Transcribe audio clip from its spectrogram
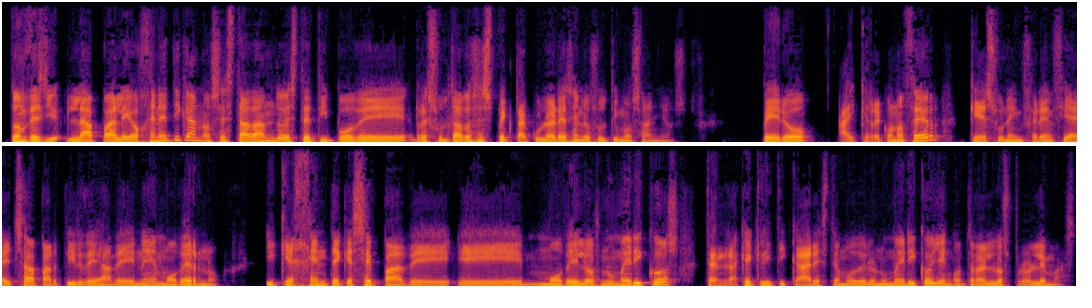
Entonces, la paleogenética nos está dando este tipo de resultados espectaculares en los últimos años. Pero hay que reconocer que es una inferencia hecha a partir de ADN moderno y que gente que sepa de eh, modelos numéricos tendrá que criticar este modelo numérico y encontrarle los problemas.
